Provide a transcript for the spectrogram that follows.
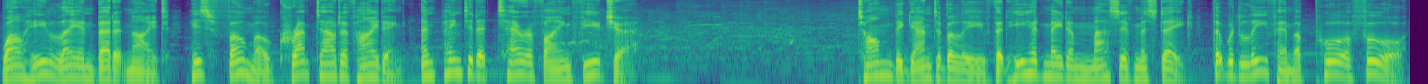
while he lay in bed at night, his FOMO crept out of hiding and painted a terrifying future. Tom began to believe that he had made a massive mistake that would leave him a poor fool,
